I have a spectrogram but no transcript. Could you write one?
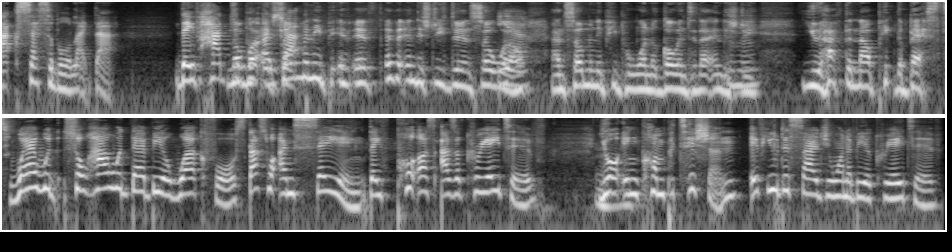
accessible like that. They've had to No, put but if so gap. many, if if, if the industry's doing so well Yeah. and so many people want to go into that industry, mm-hmm. you have to now pick the best. Where would so how would there be a workforce? That's what I'm saying. They've put us as a creative. You're mm-hmm. in competition. If you decide you want to be a creative,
